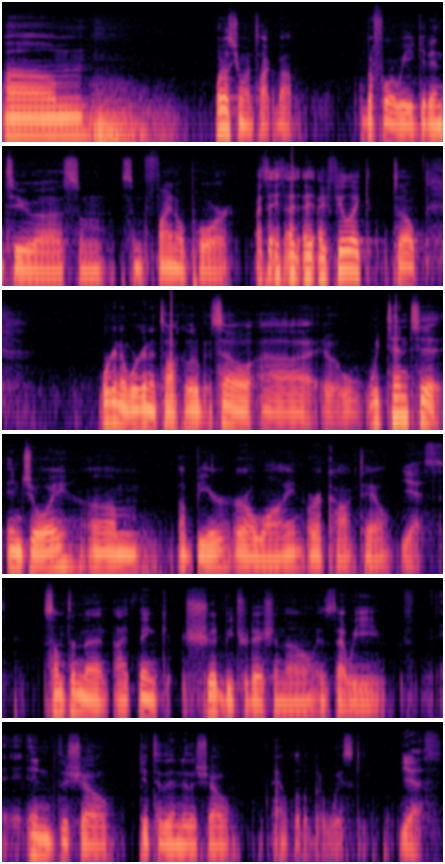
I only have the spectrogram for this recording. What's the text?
Um, what else you want to talk about before we get into uh, some some final pour? I, th- I I feel like so. We're gonna we're gonna talk a little bit. So uh, we tend to enjoy um, a beer or a wine or a cocktail. Yes. Something that I think should be tradition, though, is that we end the show, get to the end of the show, have a little bit of whiskey. Yes.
